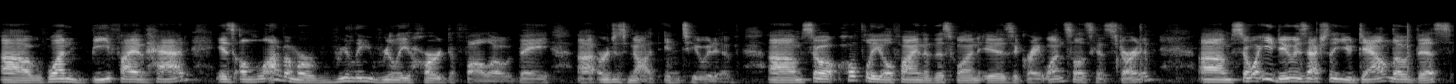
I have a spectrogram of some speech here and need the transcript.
Uh, one beef I have had is a lot of them are really, really hard to follow. They uh, are just not intuitive. Um, so hopefully you'll find that this one is a great one. So let's get started. Um, so what you do is actually you download this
